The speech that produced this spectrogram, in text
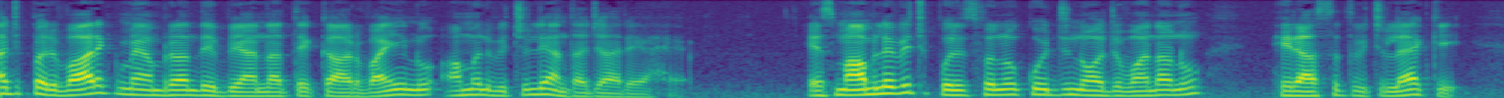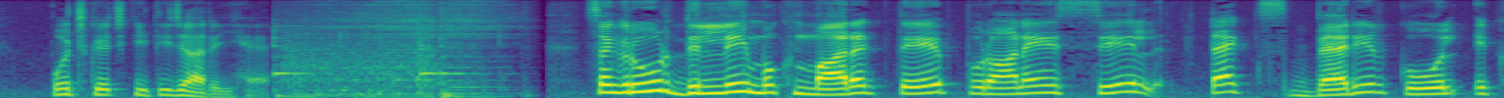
ਅੱਜ ਪਰਿਵਾਰਕ ਮੈਂਬਰਾਂ ਦੇ ਬਿਆਨਾਂ ਤੇ ਕਾਰਵਾਈ ਨੂੰ ਅਮਲ ਵਿੱਚ ਲਿਆਂਦਾ ਜਾ ਰਿਹਾ ਹੈ। ਇਸ ਮਾਮਲੇ ਵਿੱਚ ਪੁਲਿਸ ਵੱਲੋਂ ਕੁਝ ਨੌਜਵਾਨਾਂ ਨੂੰ ਹਿਰਾਸਤ ਵਿੱਚ ਲੈ ਕੇ ਪੁੱਛਗਿੱਛ ਕੀਤੀ ਜਾ ਰਹੀ ਹੈ। ਸੰਗਰੂਰ ਦਿੱਲੀ ਮੁੱਖ ਮਾਰਗ ਤੇ ਪੁਰਾਣੇ ਸੇਲ ਟੈਕਸ ਬੈਰੀਅਰ ਕੋਲ ਇੱਕ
